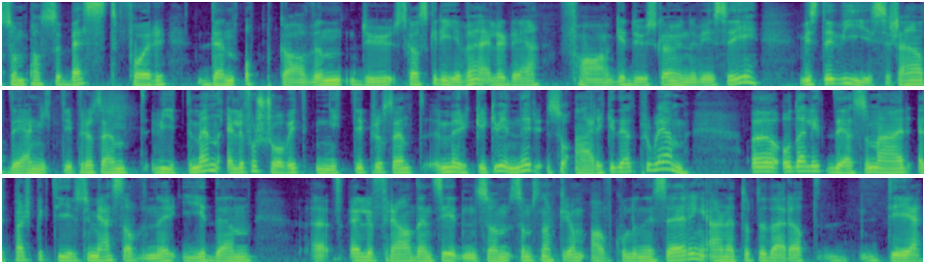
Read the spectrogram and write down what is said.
som passer best for den oppgaven du skal skrive, eller det faget du skal undervise i. Hvis det viser seg at det er 90% hvite menn, eller for så vidt 90% mørke kvinner, så er ikke det et problem. Eh, og det er litt det som er et perspektiv som jeg savner i den eller fra den siden som, som, snakker om avkolonisering, er nettopp det der at det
